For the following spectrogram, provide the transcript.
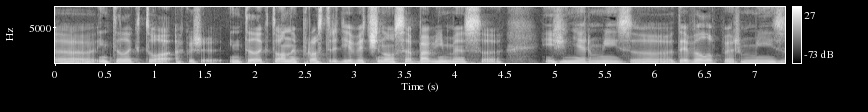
uh, intelektuál, akože intelektuálne prostredie. Väčšinou sa bavíme s inžiniermi, s developermi, s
